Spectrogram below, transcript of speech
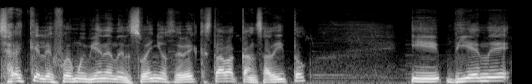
Se ve que le fue muy bien en el sueño, se ve que estaba cansadito y viene,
